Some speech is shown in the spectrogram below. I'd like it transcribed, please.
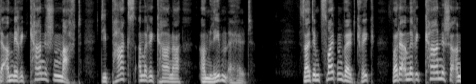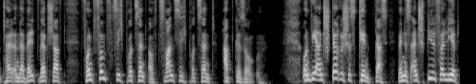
der amerikanischen Macht die Pax Amerikaner am Leben erhält. Seit dem Zweiten Weltkrieg war der amerikanische Anteil an der Weltwirtschaft von 50 Prozent auf 20 Prozent abgesunken. Und wie ein störrisches Kind, das, wenn es ein Spiel verliert,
